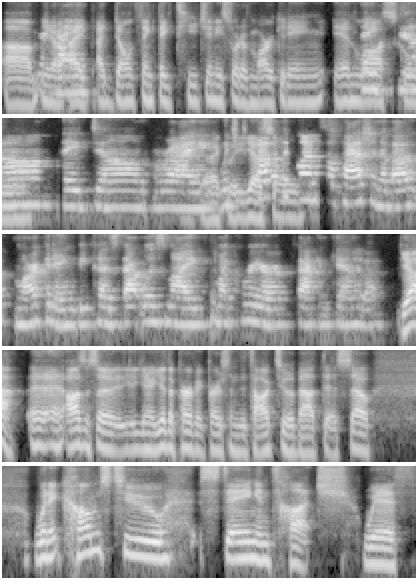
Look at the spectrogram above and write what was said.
Um, you know, right. I, I don't think they teach any sort of marketing in they law school. Don't, they don't, right? Exactly. Which is yeah, probably so, why I'm so passionate about marketing because that was my my career back in Canada. Yeah, uh, awesome. So you know, you're the perfect person to talk to about this. So when it comes to staying in touch with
